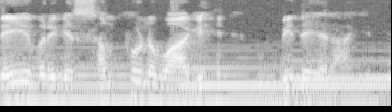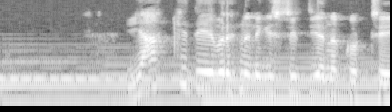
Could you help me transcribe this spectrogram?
ದೇವರಿಗೆ ಸಂಪೂರ್ಣವಾಗಿ ವಿಧೇಯರಾಗಿ. ಯಾಕೆ ದೇವರೇ ನನಗೆ ಸ್ಥಿತಿಯನ್ನು ಕೊಟ್ಟೆ?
